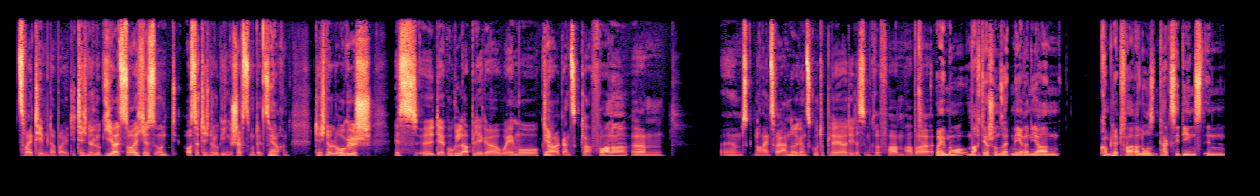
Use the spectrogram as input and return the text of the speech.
zwei Themen dabei. Die Technologie als solches und aus der Technologie ein Geschäftsmodell zu ja. machen. Technologisch ist äh, der Google-Ableger Waymo klar, ja. ganz klar vorne. Ähm, ähm, es gibt noch ein, zwei andere ganz gute Player, die das im Griff haben, aber. Waymo macht ja schon seit mehreren Jahren komplett fahrerlosen Taxidienst in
